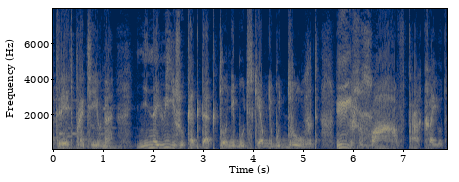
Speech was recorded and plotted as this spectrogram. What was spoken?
Смотреть противно. Ненавижу, когда кто-нибудь с кем-нибудь дружит. Их завтракают.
